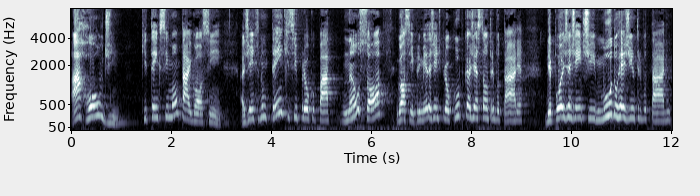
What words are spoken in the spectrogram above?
A holding, que tem que se montar, igual assim. A gente não tem que se preocupar, não só, igual assim, primeiro a gente preocupa com a gestão tributária, depois a gente muda o regime tributário,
